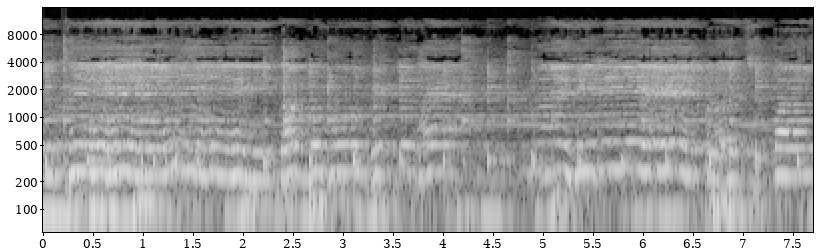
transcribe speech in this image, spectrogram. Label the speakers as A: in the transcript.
A: ਕਿਥੇ ਕਬ ਹੋ ਫਿਟ ਹੈ ਨਹੀਂ ਰੇ ਪਛਤਾਉ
